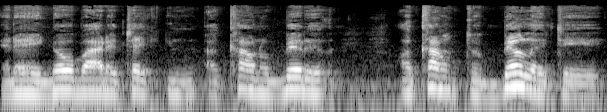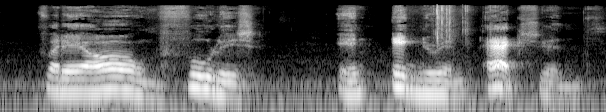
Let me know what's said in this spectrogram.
And ain't nobody taking accountability accountability for their own foolish and ignorant actions.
